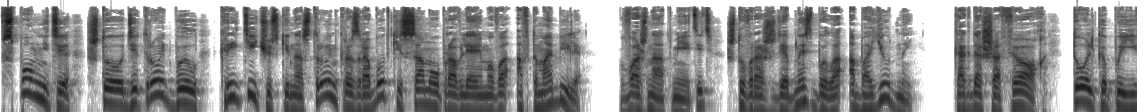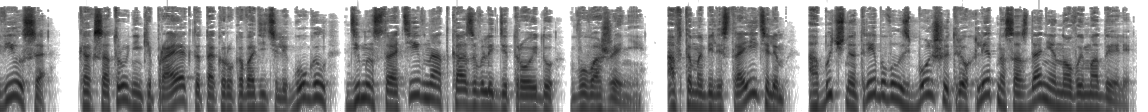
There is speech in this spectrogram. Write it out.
Вспомните, что Детройт был критически настроен к разработке самоуправляемого автомобиля. Важно отметить, что враждебность была обоюдной. Когда шофер только появился, как сотрудники проекта, так и руководители Google демонстративно отказывали Детройду в уважении. Автомобилестроителям обычно требовалось больше трех лет на создание новой модели.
